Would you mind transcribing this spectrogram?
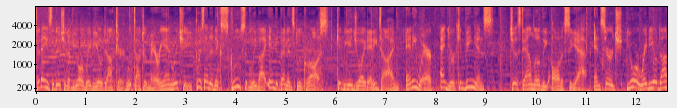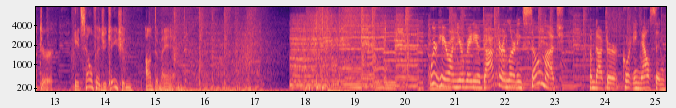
Today's edition of Your Radio Doctor with Dr. Marianne Ritchie, presented exclusively by Independence Blue Cross, can be enjoyed anytime, anywhere, at your convenience. Just download the Odyssey app and search Your Radio Doctor. It's health education on demand. We're here on Your Radio Doctor and learning so much from Dr. Courtney Nelson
